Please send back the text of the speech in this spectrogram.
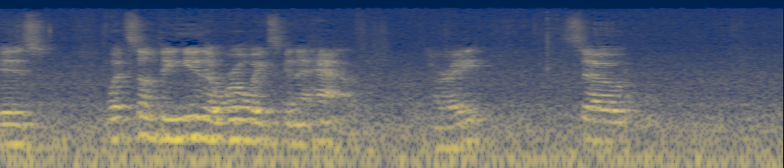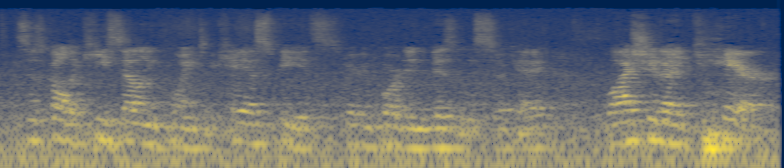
is what's something new that Worldwake's going to have. All right. So this is called a key selling point, a KSP. It's very important in business. Okay. Why should I care?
